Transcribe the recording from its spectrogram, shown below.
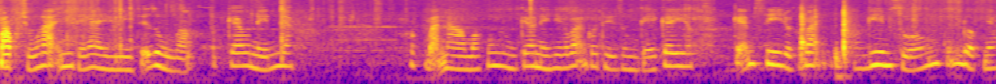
bọc chúng lại như thế này mình sẽ dùng vào keo nến nha. Hoặc bạn nào mà không dùng keo nến thì các bạn có thể dùng cái cây kẽm si rồi các bạn ghim xuống cũng được nha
